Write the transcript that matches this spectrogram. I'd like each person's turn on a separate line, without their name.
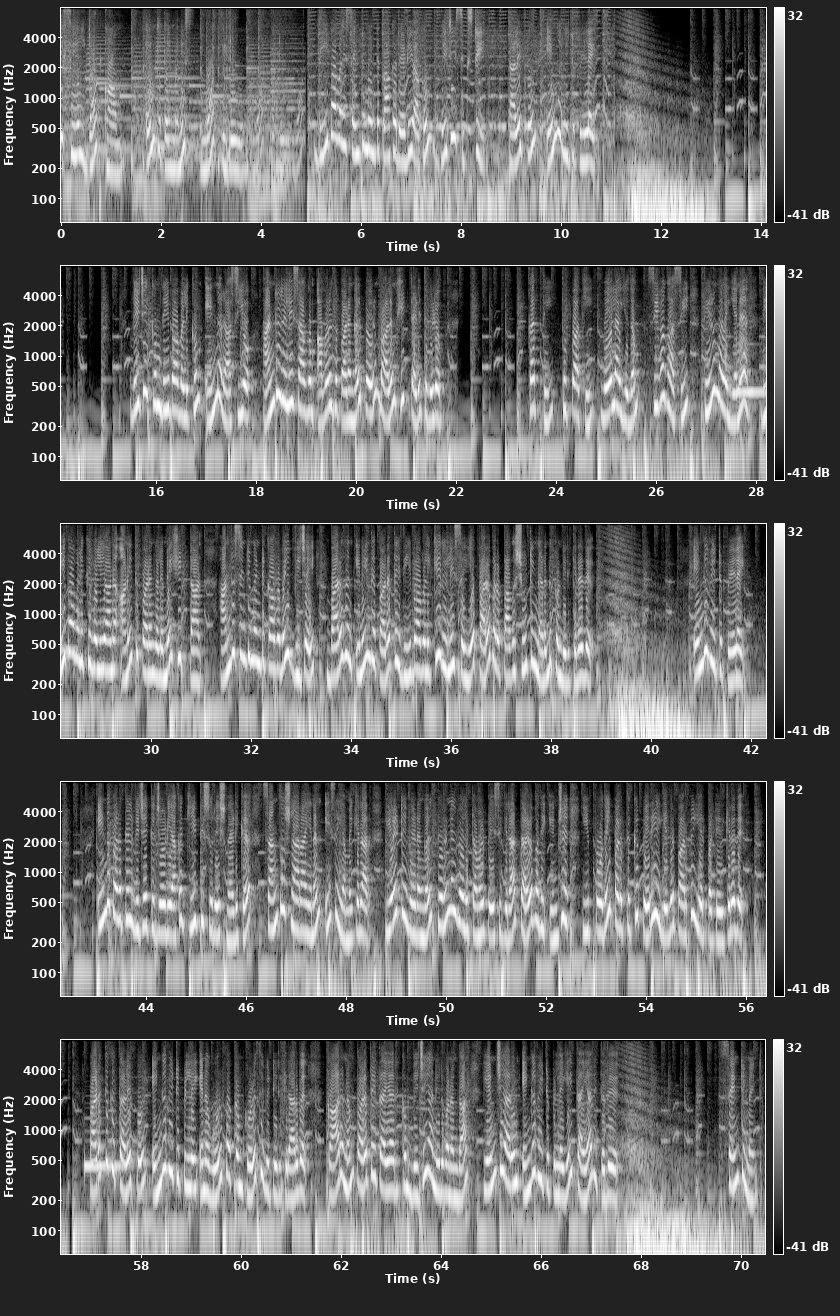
cinefield.com Entertainment is what we do. What we do. Deepavali சென்டிமெண்ட்டுக்காக ரெடியாகும் Vijay sixty தலைப்பு எங்க வீட்டு பிள்ளை விஜய்க்கும் தீபாவளிக்கும் என்ன ராசியோ அன்று ரிலீஸ் ஆகும் அவரது படங்கள் பெரும்பாலும் ஹிட் அடித்துவிடும் கத்தி துப்பாக்கி வேலாயுதம் சிவகாசி திருமலை என தீபாவளிக்கு வெளியான அனைத்து படங்களுமே ஹிட் தான். அந்த சென்டிமெண்ட்டுக்காகவே விஜய் பரதன் இணைந்த படத்தை தீபாவளிக்கு ரிலீஸ் செய்ய பரபரப்பாக ஷூட்டிங் நடந்து கொண்டிருக்கிறது. எங்க வீட்டு பிள்ளை இந்த படத்தில் விஜய்க்கு ஜோடியாக கீர்த்தி சுரேஷ் நடிக்க சந்தோஷ் நாராயணன் இசையமைக்கிறார் இரட்டை வேடங்கள் திருநெல்வேலி தமிழ் பேசுகிறார் தளபதி என்று இப்போதே படத்துக்கு பெரிய எதிர்பார்ப்பு ஏற்பட்டிருக்கிறது. படத்துக்கு தலைப்பு எங்க வீட்டு பிள்ளை என ஒரு பக்கம் கொளுத்து விட்டிருக்கிறார்கள். காரணம் படத்தை தயாரிக்கும் விஜயா நிறுவனம்தான் எம்ஜிஆரின் எங்க வீட்டு பிள்ளையை தயாரித்தது. சென்டிமெண்ட்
